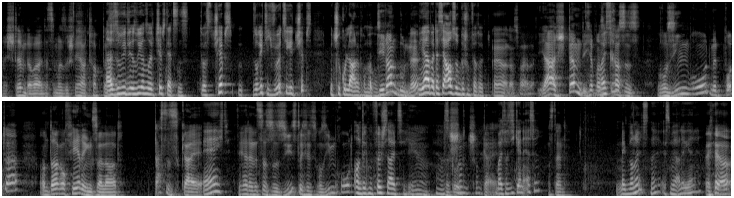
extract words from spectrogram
Das stimmt, aber das ist immer so schwer. das Also so wie, so wie unsere Chips letztens. Du hast Chips, so richtig würzige Chips mit Schokolade drumherum. Die waren gut, ne? Ja, aber das ist ja auch so ein bisschen verrückt. Ja, das war. Ja, stimmt. Ich habe was Weißt du? krasses. Rosinenbrot mit Butter und darauf Heringssalat. Das ist geil. Echt? Ja, dann ist das so süß durch das Rosinenbrot. Und durch den Fisch salzig. Ja, das das, ist schon, schon geil. Weißt du, was ich gerne esse? Was denn? McDonalds, ne? Essen wir alle gerne. Ja.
